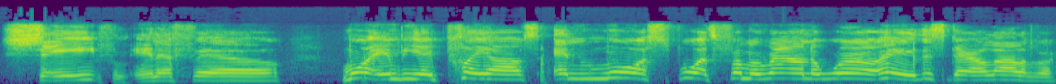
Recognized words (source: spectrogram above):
shade from NFL more NBA playoffs, and more sports from around the world. Hey, this is Daryl Oliver.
